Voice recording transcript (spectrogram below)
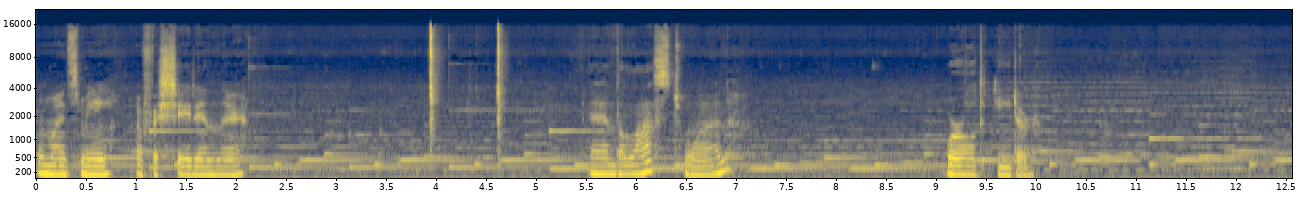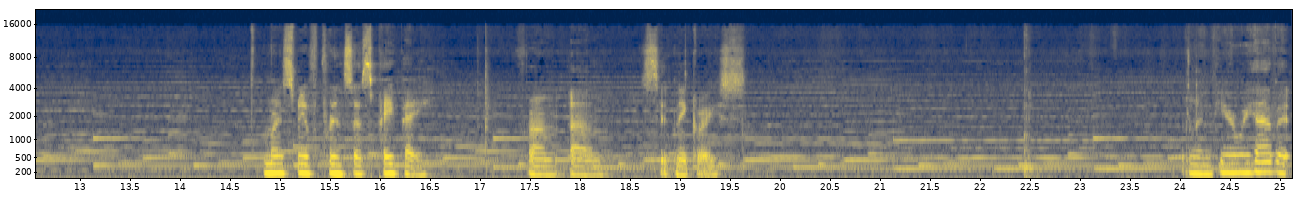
Reminds me of a shade in there. And the last one World Eater. Reminds me of Princess Pepe from um, Sydney Grace. And here we have it.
